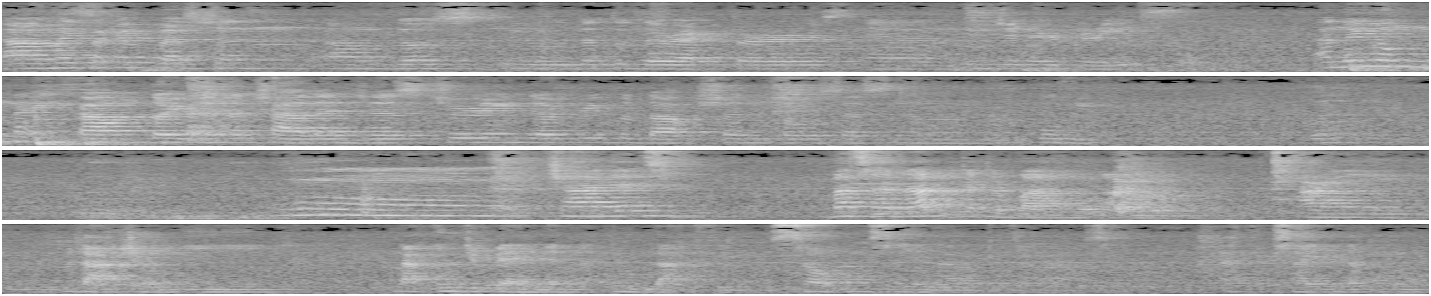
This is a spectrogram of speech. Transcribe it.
Uh, my second question um, goes to the two directors and engineer Grace. Ano yung na-encounter niyo na challenges during the pre-production process ng movie? Hmm, challenge, masarap katrabaho ang ang production ni na independent at yung black film. Sobrang saya na lang katrabaho sa at excited akong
